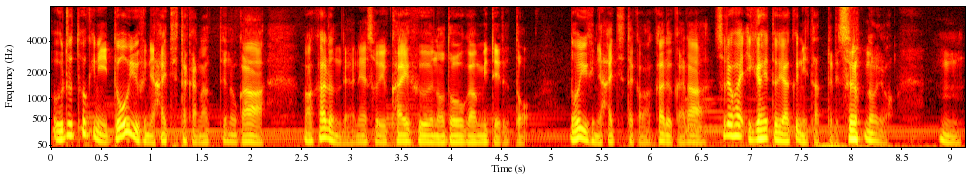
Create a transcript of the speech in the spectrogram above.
売る時にどういう風に入ってたかなっていうのがわかるんだよね。そういう開封の動画を見てると。どういう風に入ってたかわかるから、それは意外と役に立ったりするのよ。うん。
